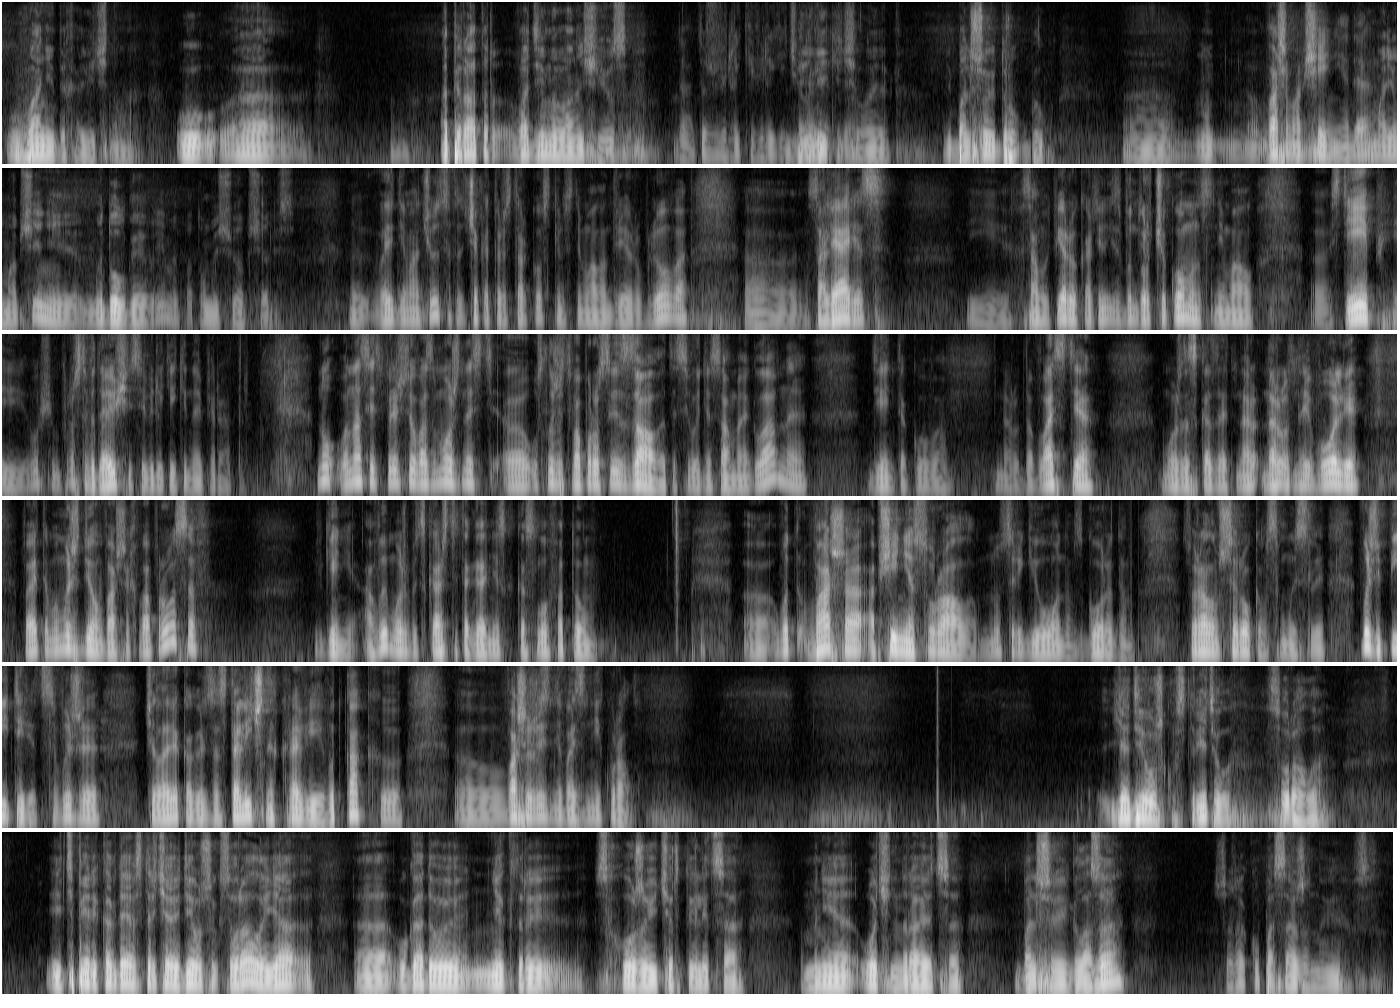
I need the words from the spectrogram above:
у Вани Дыховичного, у э, оператор Вадим Иванович Юсов. Да, тоже великий, великий человек. Великий да. человек. И большой друг был. А, ну, в вашем общении, да? В моем общении мы долгое время потом еще общались. Ну, Вадим Иванович Чуцев – это человек, который с Тарковским снимал Андрея Рублева, э, «Солярис», и самую первую картину, и с Бондарчуком он снимал э, «Степь», и, в общем, просто выдающийся великий кинооператор. Ну, у нас есть, прежде всего, возможность э, услышать вопросы из зала, это сегодня самое главное – день такого народовластия, можно сказать, народной воли. Поэтому мы ждем ваших вопросов. Евгений, а вы, может быть, скажете тогда несколько слов о том, э, вот ваше общение с Уралом, ну, с регионом, с городом, с Уралом в широком смысле. Вы же питерец, вы же человек, как говорится, столичных кровей. Вот как э, э, в вашей жизни возник Урал? Я девушку встретил с Урала. И теперь, когда я встречаю девушек с Урала, я э, угадываю некоторые схожие черты лица. Мне очень нравятся большие глаза, широко посаженные,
